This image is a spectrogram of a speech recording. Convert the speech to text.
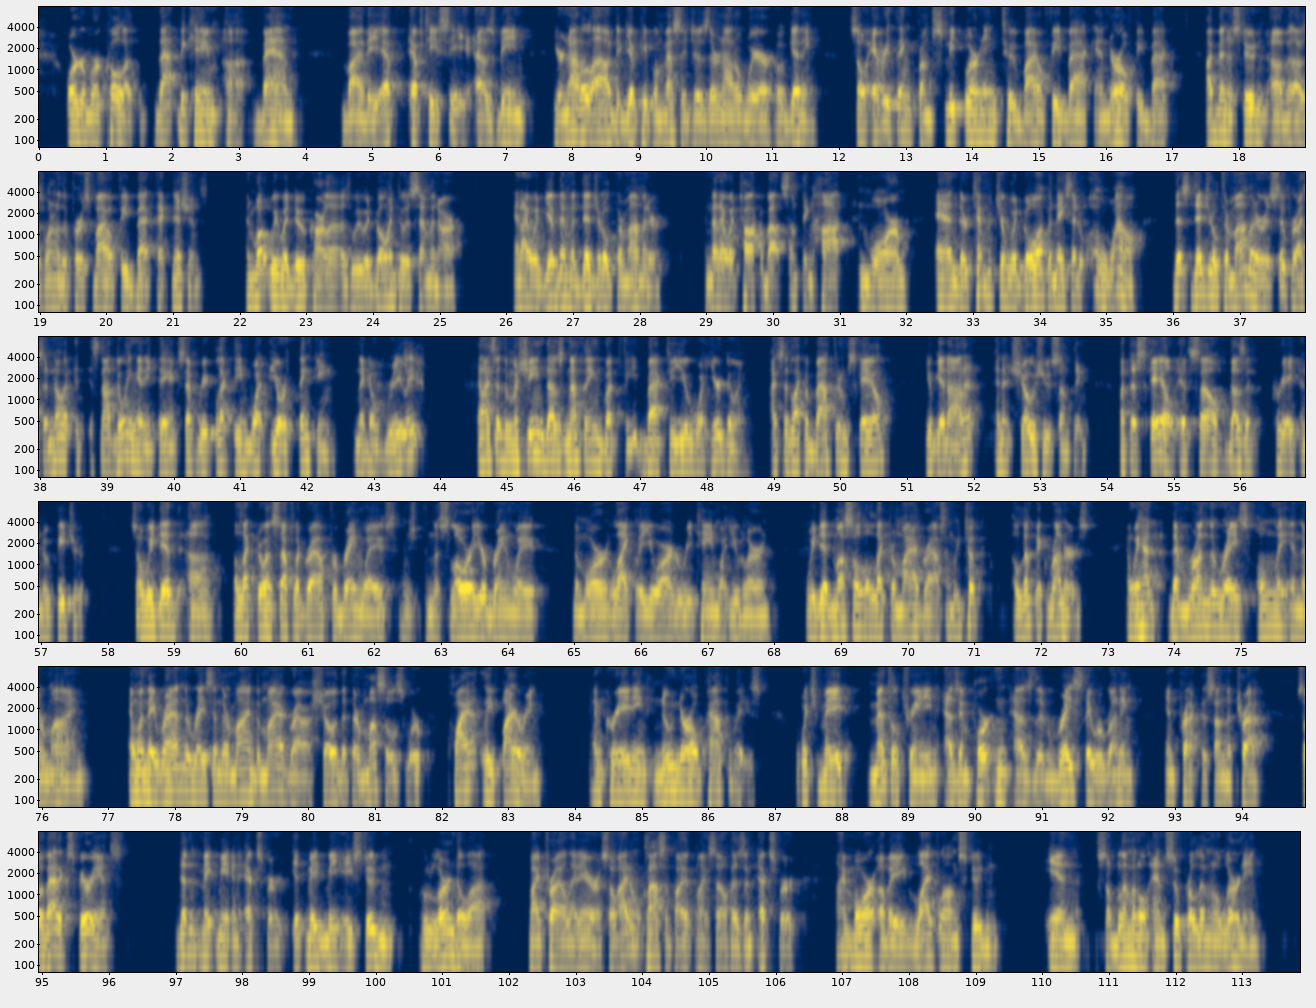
order more cola. That became uh, banned by the F- FTC as being you're not allowed to give people messages they're not aware of getting. So everything from sleep learning to biofeedback and neurofeedback I've been a student of it. I was one of the first biofeedback technicians. And what we would do, Carla, is we would go into a seminar and I would give them a digital thermometer. And then I would talk about something hot and warm, and their temperature would go up. And they said, Oh, wow, this digital thermometer is super. I said, No, it, it's not doing anything except reflecting what you're thinking. And they go, Really? And I said, the machine does nothing but feed back to you what you're doing. I said, like a bathroom scale, you get on it and it shows you something. But the scale itself doesn't create a new feature. So we did uh, electroencephalograph for brain waves. And, and the slower your brain wave, the more likely you are to retain what you've learned. We did muscle electromyographs and we took Olympic runners and we had them run the race only in their mind. And when they ran the race in their mind, the myograph showed that their muscles were quietly firing and creating new neural pathways, which made mental training as important as the race they were running in practice on the track. So that experience didn't make me an expert. It made me a student who learned a lot by trial and error. So I don't classify myself as an expert. I'm more of a lifelong student in subliminal and supraliminal learning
